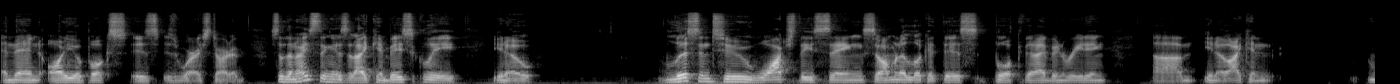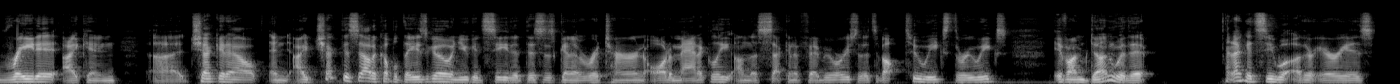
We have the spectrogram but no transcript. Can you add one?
And then audiobooks is, is where I started. So the nice thing is that I can basically, you know, listen to, watch these things. So I'm going to look at this book that I've been reading. Um, you know, I can rate it. I can uh, check it out. And I checked this out a couple days ago, and you could see that this is going to return automatically on the 2nd of February. So that's about two weeks, three weeks. If I'm done with it, and I could see what other areas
